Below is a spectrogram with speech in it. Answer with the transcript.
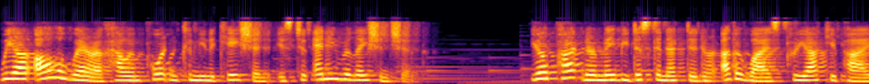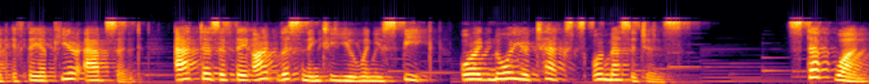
We are all aware of how important communication is to any relationship. Your partner may be disconnected or otherwise preoccupied if they appear absent, act as if they aren't listening to you when you speak, or ignore your texts or messages. Step 1.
